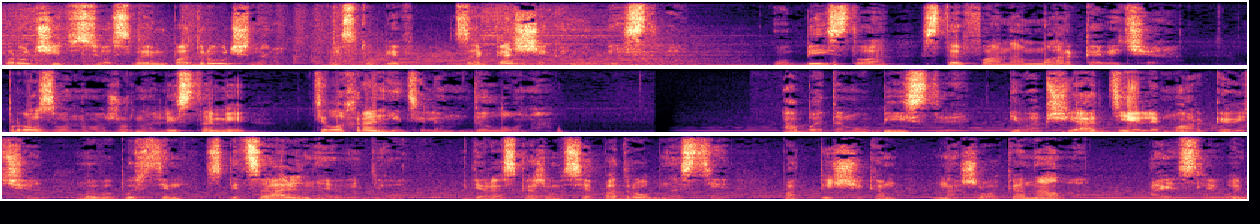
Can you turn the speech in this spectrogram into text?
поручить все своим подручным, выступив заказчиком убийства. Убийство Стефана Марковича, прозванного журналистами телохранителем Делона. Об этом убийстве и вообще о деле Марковича мы выпустим специальное видео, где расскажем все подробности подписчикам нашего канала. А если вы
